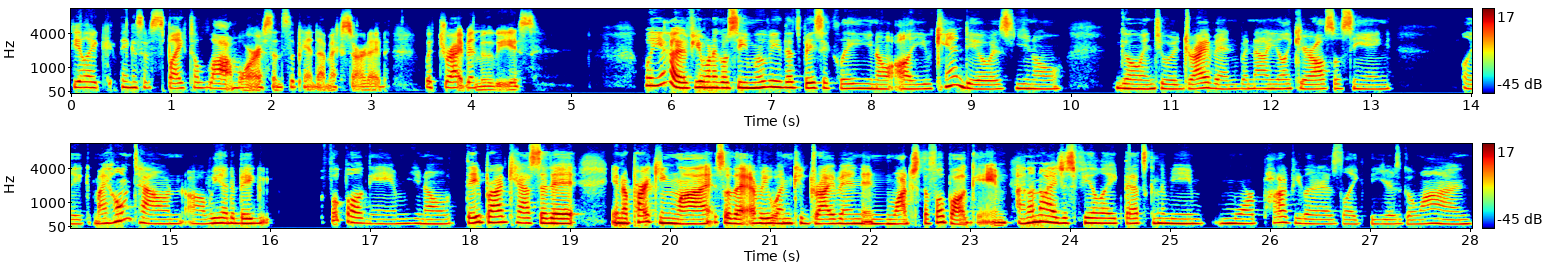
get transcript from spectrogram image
feel like things have spiked a lot more since the pandemic started with drive-in movies. Well, yeah, if you want to go see a movie, that's basically you know all you can do is you know go into a drive-in but now you're like you're also seeing like my hometown uh, we had a big football game you know they broadcasted it in a parking lot so that everyone could drive in and watch the football game. I don't know i just feel like that's going to be more popular as like the years go on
